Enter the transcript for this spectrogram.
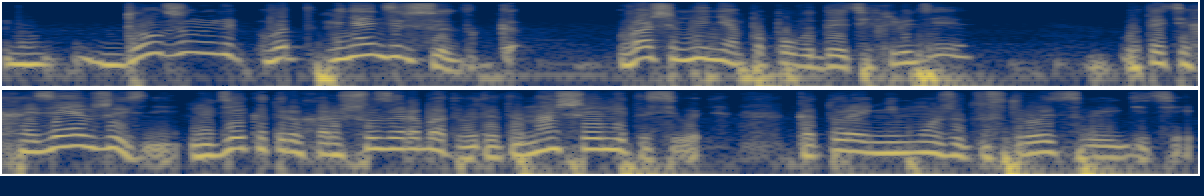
должен ли... Вот меня интересует, ваше мнение по поводу этих людей, вот этих хозяев жизни, людей, которые хорошо зарабатывают, это наша элита сегодня, которая не может устроить своих детей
